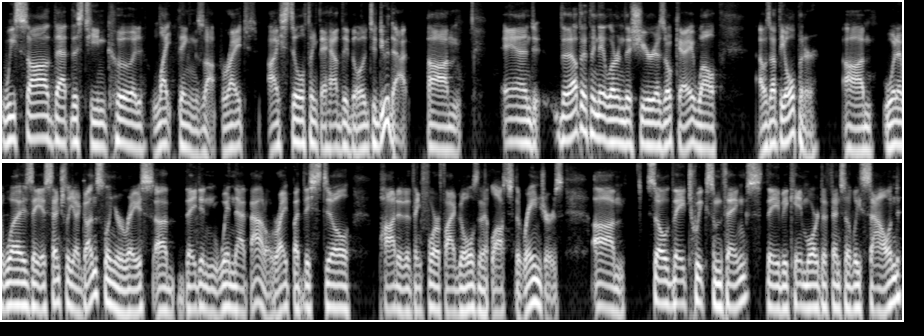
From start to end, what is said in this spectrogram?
we saw that this team could light things up, right? I still think they have the ability to do that. Um, and the other thing they learned this year is okay, well, I was at the opener. Um, when it was a essentially a gunslinger race, uh, they didn't win that battle, right? But they still potted, I think, four or five goals and it lost to the Rangers. Um, so they tweaked some things. They became more defensively sound,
